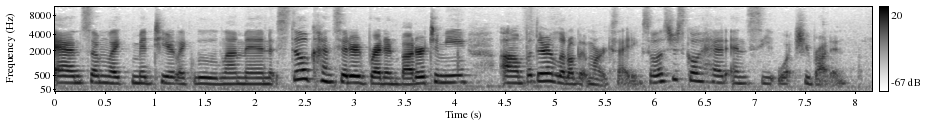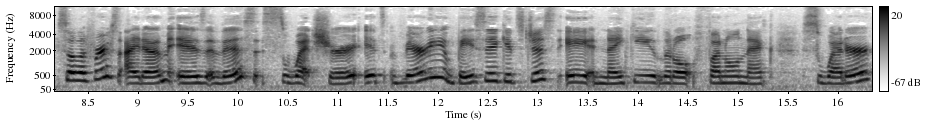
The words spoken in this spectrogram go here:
and some like mid tier like Lululemon, still considered bread and butter to me, um, but they're a little bit more exciting. So let's just go ahead and see what she brought in. So the first item is this sweatshirt. It's very basic. It's just a Nike little funnel neck sweater.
